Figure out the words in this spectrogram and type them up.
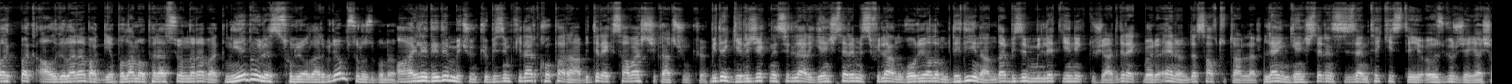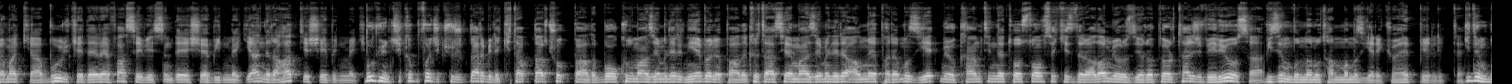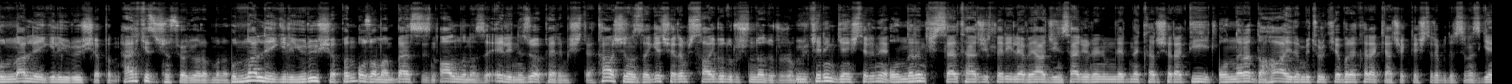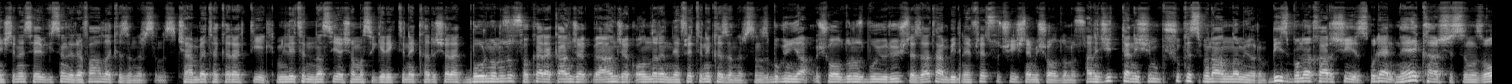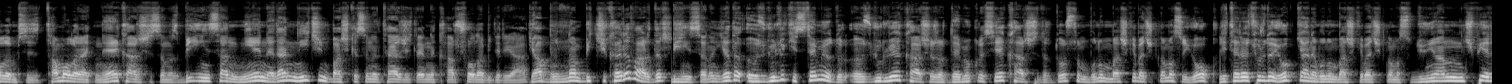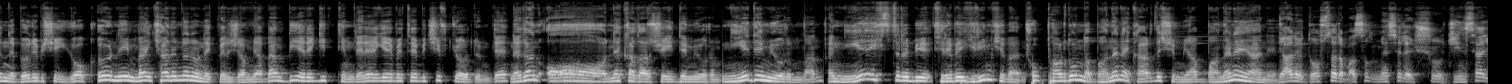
bak bak algılara bak. Yapılan operasyonlara bak. Niye böyle sunuyorlar biliyor musunuz bunu? Aile dedim mi çünkü bizimkiler kopar abi. Direkt savaş çıkar çünkü. Bir de gelecek nesiller gençlerimiz filan koruyalım dediğin anda bizim millet yenik düşer. Direkt böyle en önde saf tutarlar. Len gençlerin sizden tek isteği özgürce yaşamak ya. Bu ülkede refah seviyesinde yaşayabilmek. Yani rahat yaşayabilmek. Bugün çıkıp ufacık çocuklar bile kitaplar çok pahalı. Bu okul malzemeleri niye böyle pahalı? Kırtasiye malzemeleri almaya paramız yetmiyor. Kantinde tost 18 lira alamıyoruz diye röportaj veriyorsa bizim bundan utanmamız gerekiyor hep birlikte. Gidin bunlarla ilgili yürüyüş yapın. Herkes için söylüyorum bunu. Bunlarla ilgili yürüyüş yapın. O zaman ben sizin alnınızı, elinizi öperim işte. Karşınızda geçerim, saygı duruşunda dururum. Ülkenin gençlerini onların kişisel tercihleriyle veya cinsel yönelimlerine karışarak değil, onlara daha aydın bir Türkiye bırakarak gerçekleştirebilirsiniz. Gençlerin sevgisini refahla kazanırsınız. Çembe takarak değil, milletin nasıl yaşaması gerektiğine karışarak, burnunuzu sokarak ancak ve ancak onların nefretini kazanırsınız. Bugün yapmış olduğunuz bu yürüyüşle zaten bir nefret suçu işlemiş oldunuz. Hani cidden işin şu kısmını anlamıyorum. Biz buna karşıyız. Ulan neye karşısınız oğlum siz? Tam olarak neye karşısınız? Bir insan niye, neden, niçin başkasının tercihlerine karşı olabilir ya? Ya bundan bir çıkarı vardır bir insanın ya da özgürlük istemiyordur. Özgürlüğe karşıdır, demokrasiye karşıdır. Dostum bunun başka bir açıklaması yok. Literatürde yok yani bunun başka bir açıklaması. Dünyanın hiçbir yerinde böyle bir şey yok. Örneğin ben kendimden örnek vereceğim ya. Ben bir yere gittiğimde LGBT bir çift gördüğümde neden aa ne kadar şey demiyorum. Niye demiyorum lan? Hani niye ekstra bir tribe gireyim ki ben? Çok pardon da bana ne kardeşim ya? Bana ne yani? Yani dostlarım asıl mesele şu. Cinsel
